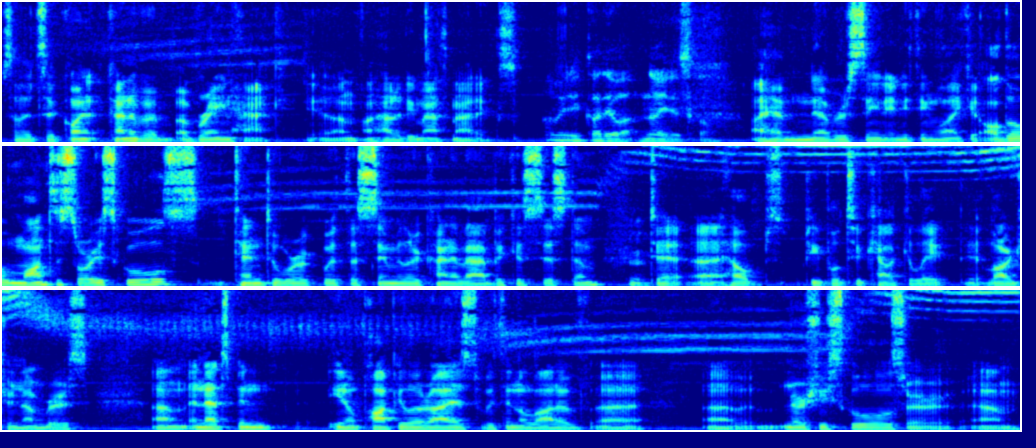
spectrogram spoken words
So it's a quite kind of a, a brain hack um, on how to do mathematics. アメリカではないですか I have never seen anything like it. Although Montessori schools tend to work with a similar kind of abacus system to uh, help people to calculate larger numbers, um, and that's been, you know, popularized within a lot of uh, uh, nursery schools or um,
